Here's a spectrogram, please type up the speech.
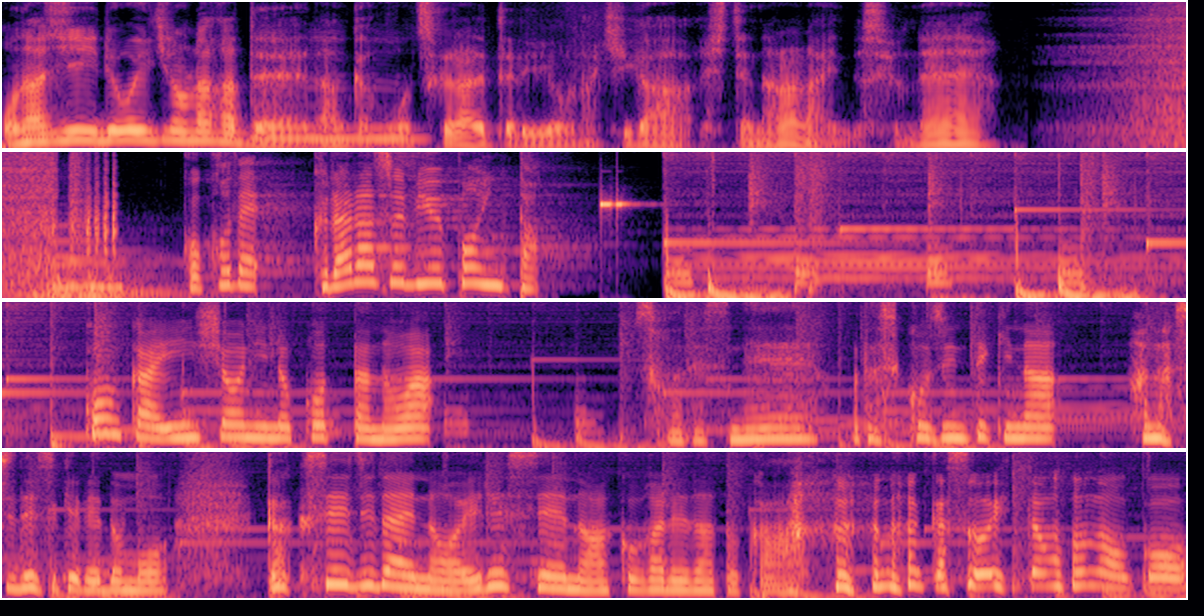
同じ領域の中でなんかこう作られてるような気がしてならないんですよね。ここでクララズビューポイント今回印象に残ったのはそうですね私個人的な話ですけれども学生時代のエレッセへの憧れだとか なんかそういったものをこ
